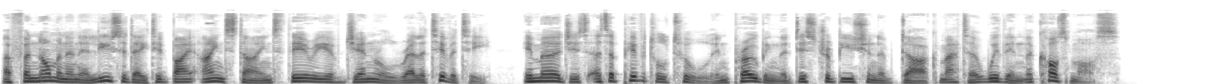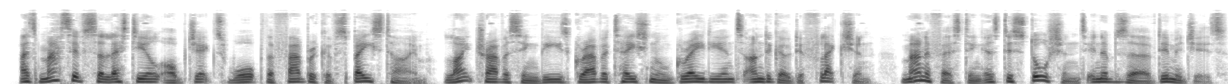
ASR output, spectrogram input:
a phenomenon elucidated by Einstein's theory of general relativity, emerges as a pivotal tool in probing the distribution of dark matter within the cosmos. As massive celestial objects warp the fabric of spacetime, light traversing these gravitational gradients undergo deflection, manifesting as distortions in observed images.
